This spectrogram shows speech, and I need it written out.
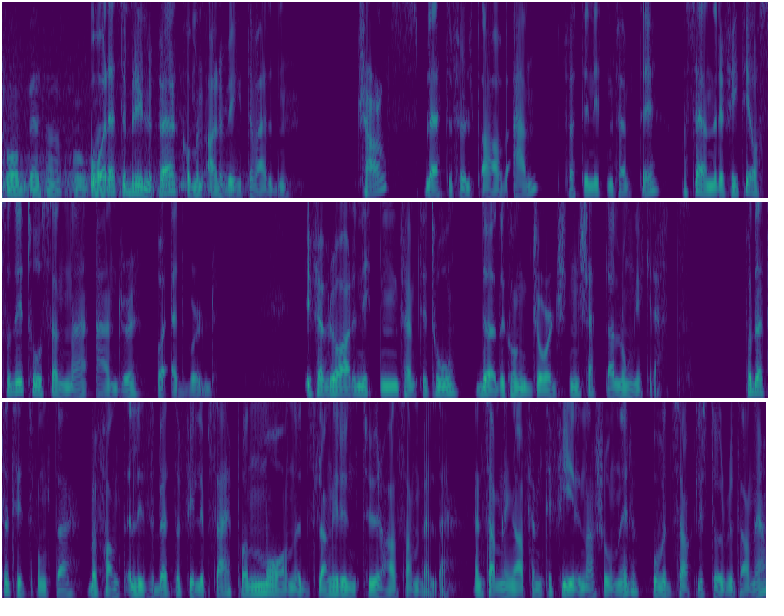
for better, for worse. Året etter bryllupet kom en arving til verden. Charles ble etterfulgt av Anne, født i 1950, og senere fikk de også de to sønnene Andrew og Edward. I februar 1952 døde kong George 6. av lungekreft. På dette tidspunktet befant Elizabeth og Philip seg på en månedslang rundtur av samveldet. En samling av 54 nasjoner, hovedsakelig Storbritannia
